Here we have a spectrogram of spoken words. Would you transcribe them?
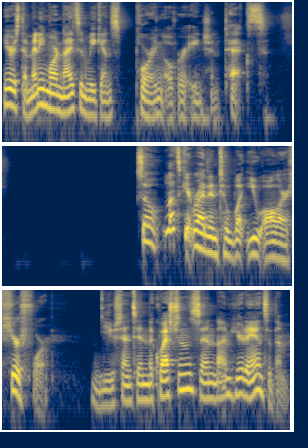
Here is to many more nights and weekends poring over ancient texts. So let's get right into what you all are here for. You sent in the questions, and I'm here to answer them.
